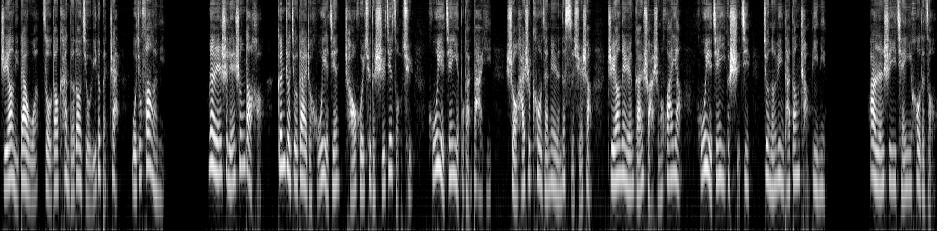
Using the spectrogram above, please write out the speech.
只要你带我走到看得到九黎的本寨，我就放了你。”那人是连声道好，跟着就带着胡野间朝回去的石阶走去。胡野间也不敢大意。手还是扣在那人的死穴上，只要那人敢耍什么花样，胡野间一个使劲就能令他当场毙命。二人是一前一后的走，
